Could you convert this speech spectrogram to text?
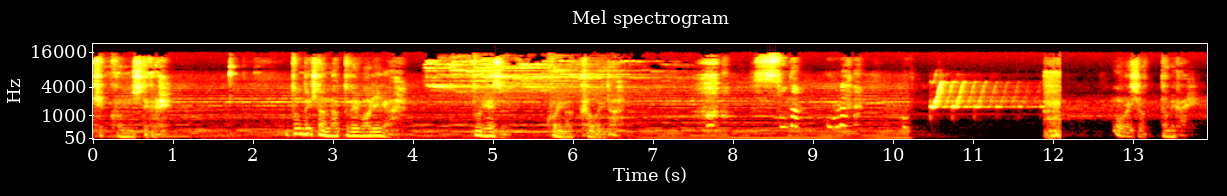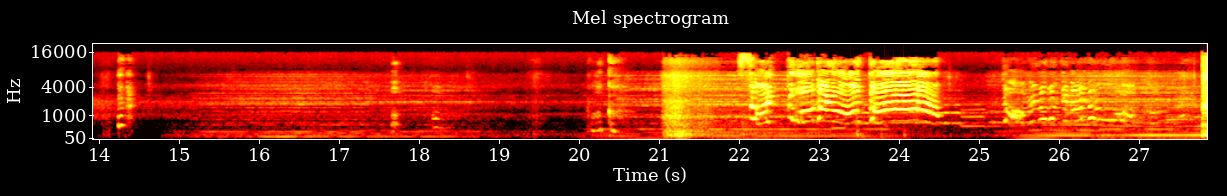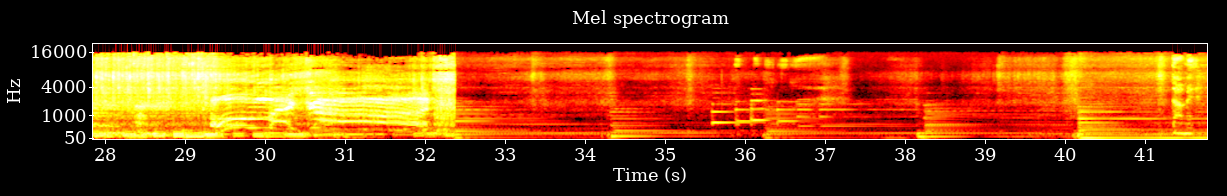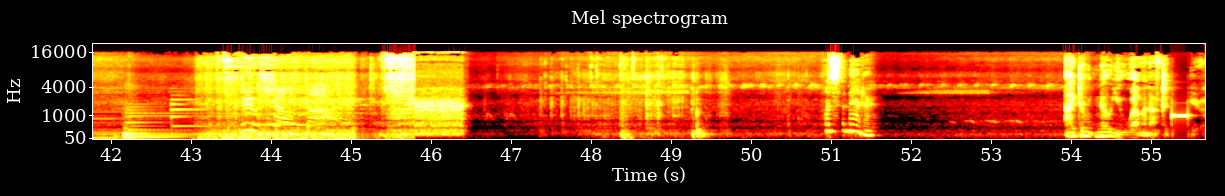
結婚してくれ。飛んできたナットで悪いがとりあえずこれが代わりだ。そんな俺俺じゃダメかい。バカ You shall die! What's the matter? I don't know you well enough to you.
